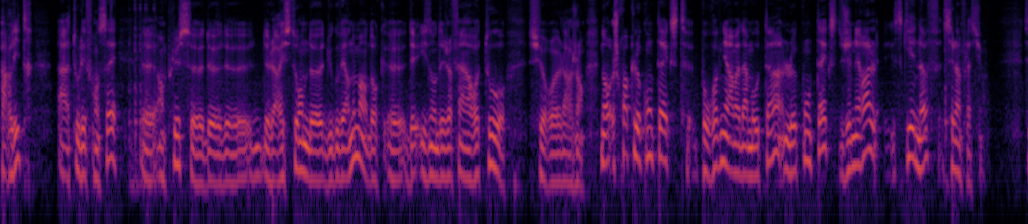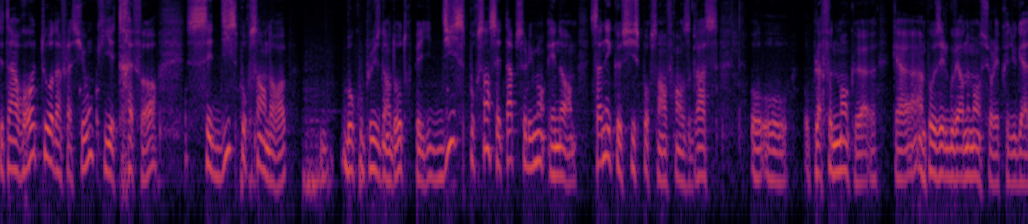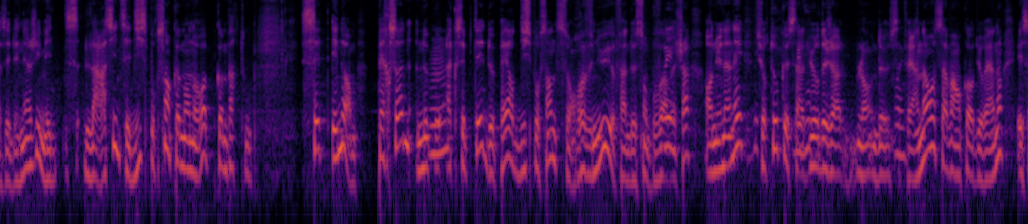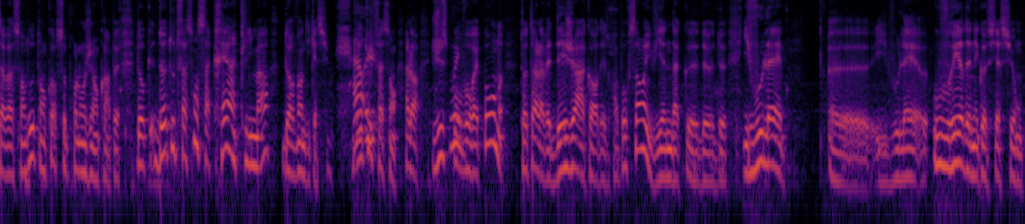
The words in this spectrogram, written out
par litre, à tous les Français, euh, en plus de, de, la ristourne du gouvernement. Donc, euh, ils ont déjà fait un retour sur euh, l'argent. Non, je crois que le contexte, pour revenir à Madame Autain, le contexte général, ce qui est neuf, c'est l'inflation. C'est un retour d'inflation qui est très fort. C'est 10% en Europe, beaucoup plus dans d'autres pays. 10%, c'est absolument énorme. Ça n'est que 6% en France grâce au, plafonnement qu'a imposé le gouvernement sur les prix du gaz et de l'énergie. Mais la racine, c'est 10% comme en Europe, comme partout. C'est énorme. Personne ne peut mmh. accepter de perdre 10% de son revenu, enfin de son pouvoir d'achat en une année, surtout que ça dure déjà, ça fait un an, ça va encore durer un an, et ça va sans doute encore se prolonger encore un peu. Donc de toute façon, ça crée un climat de revendication. de toute façon. Alors, juste pour vous répondre, Total avait déjà accordé 3%, ils viennent de, de, ils voulaient, euh, ils voulaient euh, ouvrir des négociations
